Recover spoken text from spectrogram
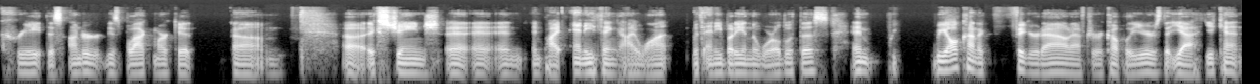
create this under this black market um, uh, exchange and, and and buy anything i want with anybody in the world with this and we we all kind of figured out after a couple of years that yeah you can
